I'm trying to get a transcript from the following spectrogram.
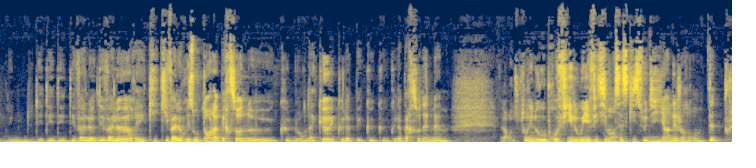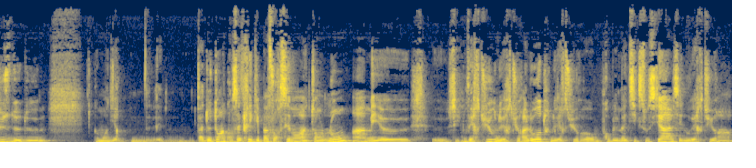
des, valeurs, des valeurs et qui, qui valorise autant la personne euh, que l'on accueille que la personne elle-même. Alors sur les nouveaux profils, oui, effectivement, c'est ce qui se dit. Hein, les gens ont peut-être plus de, de comment dire, pas de temps à consacrer qui n'est pas forcément un temps long, hein, mais euh, euh, c'est une ouverture, une ouverture à l'autre, une ouverture aux problématiques sociales, c'est une ouverture à,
